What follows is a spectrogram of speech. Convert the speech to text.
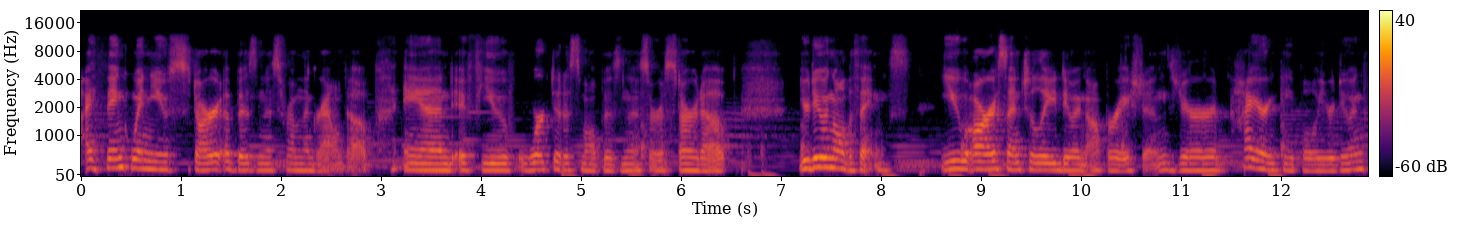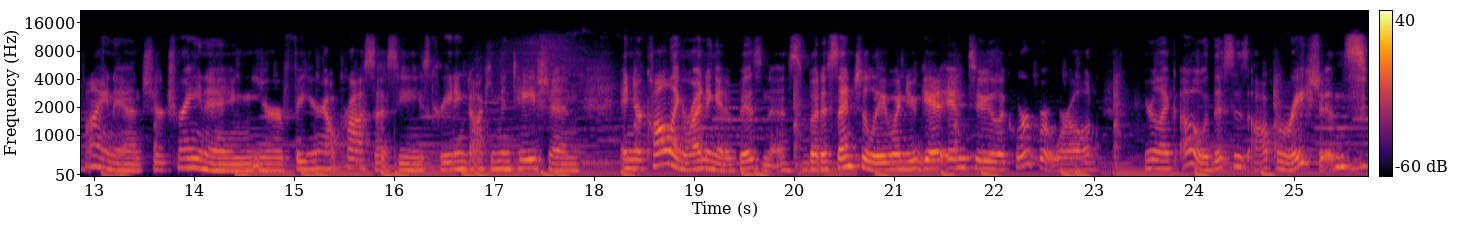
I think when you start a business from the ground up, and if you've worked at a small business or a startup, you're doing all the things. You are essentially doing operations. You're hiring people, you're doing finance, you're training, you're figuring out processes, creating documentation, and you're calling running it a business. But essentially, when you get into the corporate world, you're like, oh, this is operations.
